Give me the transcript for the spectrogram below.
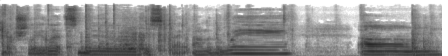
actually, let's move this guy out of the way. Um,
